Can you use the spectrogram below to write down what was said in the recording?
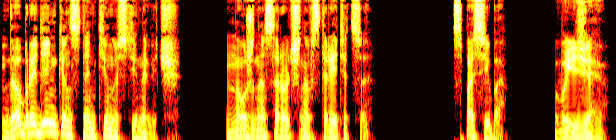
«Добрый день, Константин Устинович. Нужно срочно встретиться. Спасибо. Выезжаю».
